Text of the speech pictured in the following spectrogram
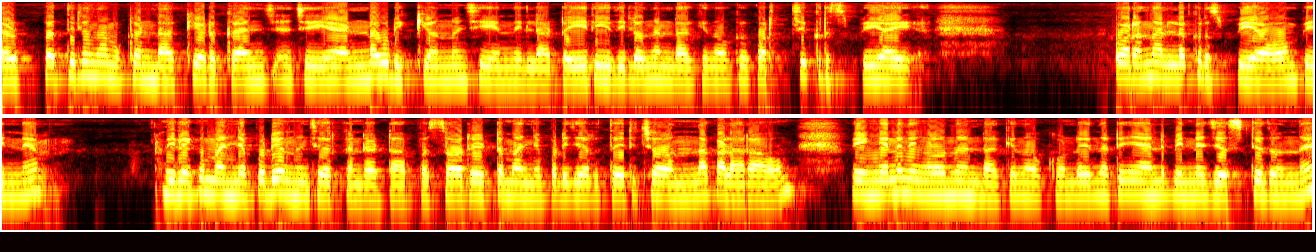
എളുപ്പത്തിൽ നമുക്ക് ഉണ്ടാക്കിയെടുക്കാൻ ചെയ്യാം എണ്ണ കുടിക്കുകയൊന്നും ചെയ്യുന്നില്ല കേട്ടോ. ഈ രീതിയിലൊന്ന് ഉണ്ടാക്കി നോക്ക്. കുറച്ച് ക്രിസ്പി ആയി കുറേ നല്ല ക്രിസ്പി ആവും പിന്നെ ഇതിലേക്ക് മഞ്ഞപ്പൊടി ഒന്നും ചേർക്കണ്ട കേട്ടോ. അപ്പസോഡ ഇട്ട് മഞ്ഞപ്പൊടി ചേർത്ത് ഒരു ചുവന്ന കളറാവും. അപ്പം ഇങ്ങനെ നിങ്ങളൊന്ന് ഉണ്ടാക്കി നോക്കൊണ്ട് എന്നിട്ട് ഞാൻ പിന്നെ ജസ്റ്റ് ഇതൊന്ന്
